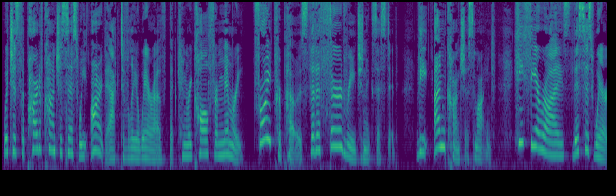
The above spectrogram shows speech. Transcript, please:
which is the part of consciousness we aren't actively aware of but can recall from memory Freud proposed that a third region existed, the unconscious mind. He theorized this is where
